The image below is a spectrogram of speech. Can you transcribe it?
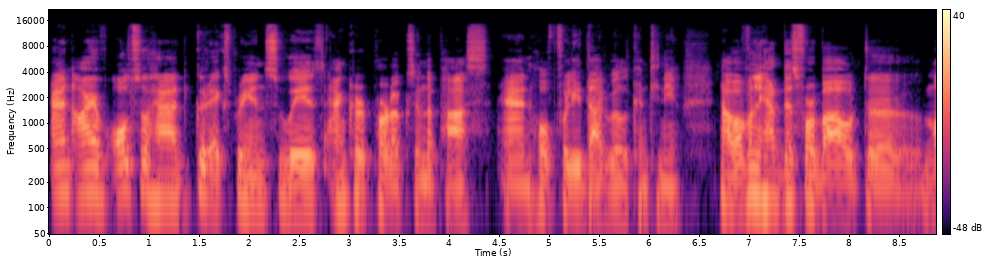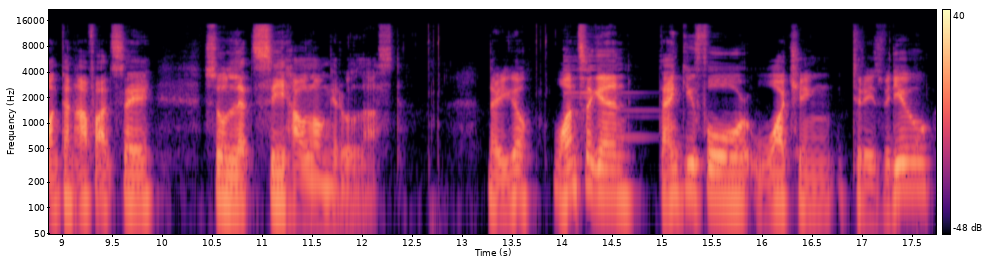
And I have also had good experience with Anker products in the past and hopefully that will continue. Now I've only had this for about a month and a half I'd say. So let's see how long it will last. There you go. Once again, thank you for watching today's video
